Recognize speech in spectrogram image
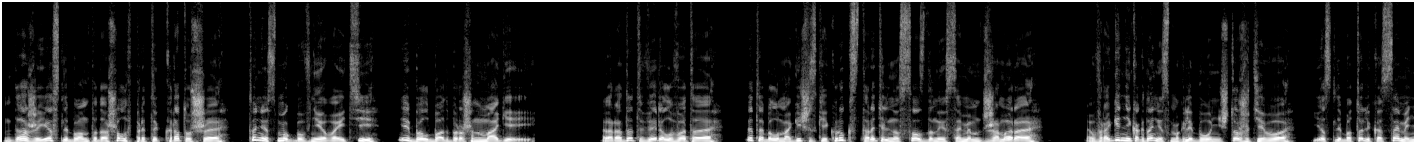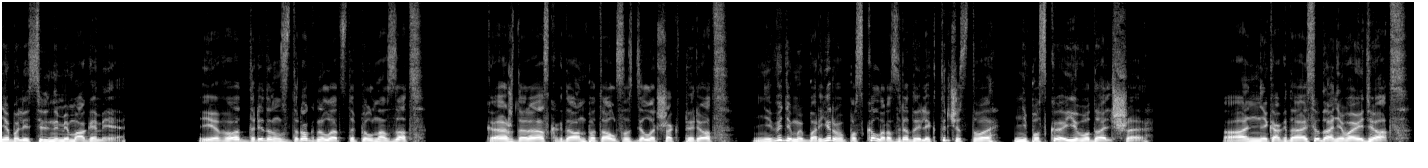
Даже если бы он подошёл впритык к ратуше, то не смог бы в неё войти и был бы отброшен магией. Радет верил в это. Это был магический круг, старательно созданный самим Джамера. Враги никогда не смогли бы уничтожить его, если бы только сами не были сильными магами. И вот Дриден вздрогнул и отступил назад. Каждый раз, когда он пытался сделать шаг вперед, невидимый барьер выпускал разряды электричества, не пуская его дальше. «Он никогда сюда не войдет.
